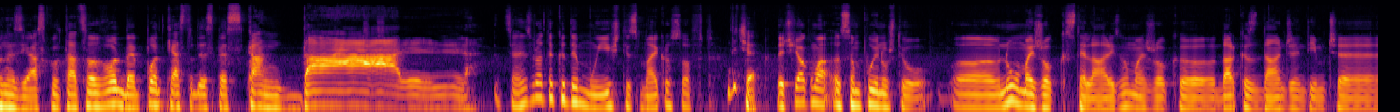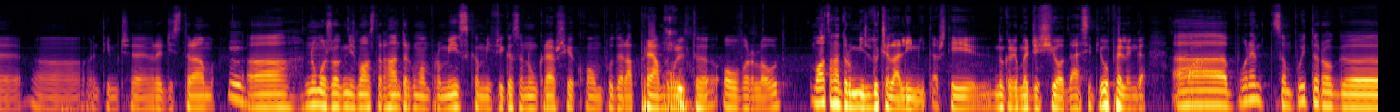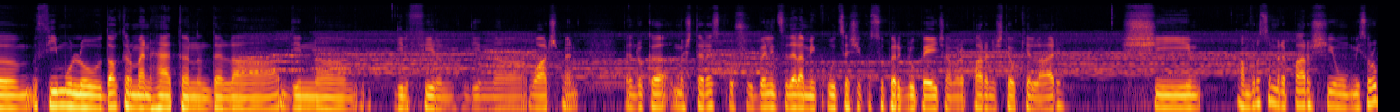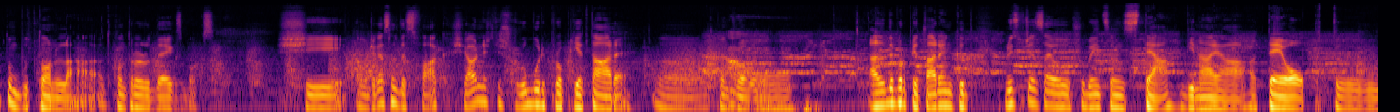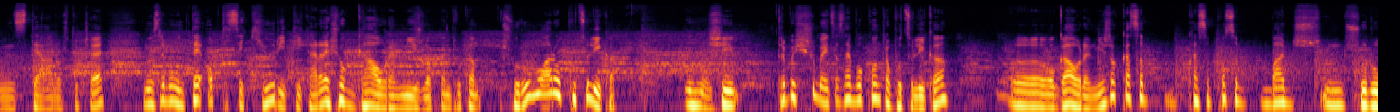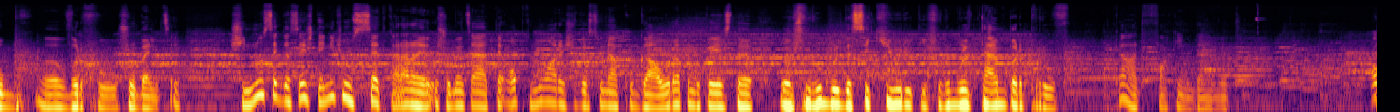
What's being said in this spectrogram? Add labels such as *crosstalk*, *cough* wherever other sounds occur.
Bună ziua, ascultați o vorbe, podcastul despre scandal. Ți-am zis vreodată cât de muiști sunt Microsoft? De ce? Deci eu acum uh, să-mi pui, nu știu, uh, nu mă mai joc Stellaris, nu mă mai joc uh, Darkest Dungeon în timp ce, uh, în timp ce înregistrăm. Hmm. Uh, nu mă joc nici Monster Hunter cum am promis, că mi-e frică să nu-mi crashie compul de la prea mult uh, overload. Monster Hunter mi-l duce la limită, știi? Nu cred că merge și Audacity-ul pe lângă. Uh, punem să-mi pui, te rog, uh, theme-ul lui Dr. Manhattan de la, din, uh, din film, din uh, Watchmen. Pentru că meșteresc cu șurubelnițe de la micuțe și cu super glue pe aici, am repar niște ochelari și am vrut să-mi repar și un, mi s-a rupt un buton la controllerul de Xbox și am încercat să-l desfac și au niște șuruburi proprietare uh, controllerul. Oh. Atât de proprietare încât nu e suficient să ai o șurubelniță în stea, din aia T8 în stea, nu știu ce, nu îți trebuie un T8 Security care are și o gaură în mijloc, pentru că șurubul are o puțulică. Mhm. Și trebuie și șurubelnița să aibă o contrapuțulică, uh, o gaură în mijloc, ca să, ca să poți să bagi în șurub uh, vârful șurubelniței. Și nu se găsește niciun set care are șurubelnița aia T8, nu are și versiunea cu gaură, pentru că este uh, șurubul de security, șurubul tamper-proof. God fucking damn it.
